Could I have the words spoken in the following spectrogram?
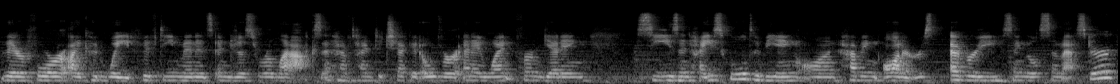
therefore I could wait 15 minutes and just relax and have time to check it over. And I went from getting C's in high school to being on having honors every single semester.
